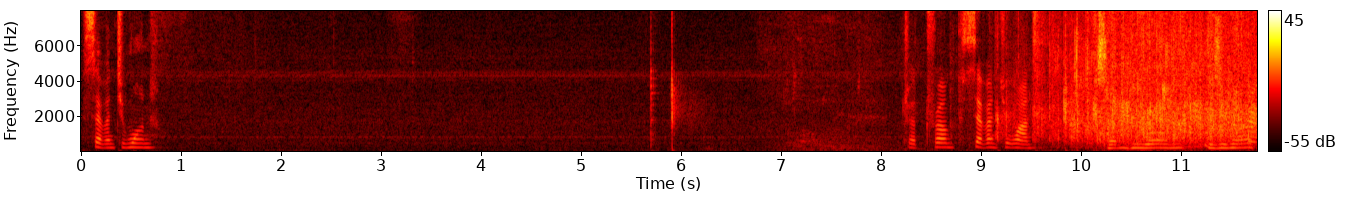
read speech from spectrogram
Seventy-one. Trump, 71. 71 is enough.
